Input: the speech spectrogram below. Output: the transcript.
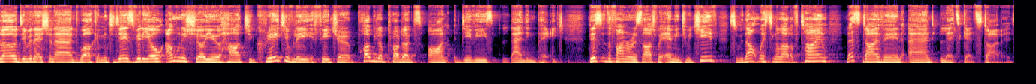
Hello Divi Nation and welcome. In today's video, I'm going to show you how to creatively feature popular products on Divi's landing page. This is the final result we're aiming to achieve. So without wasting a lot of time, let's dive in and let's get started.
